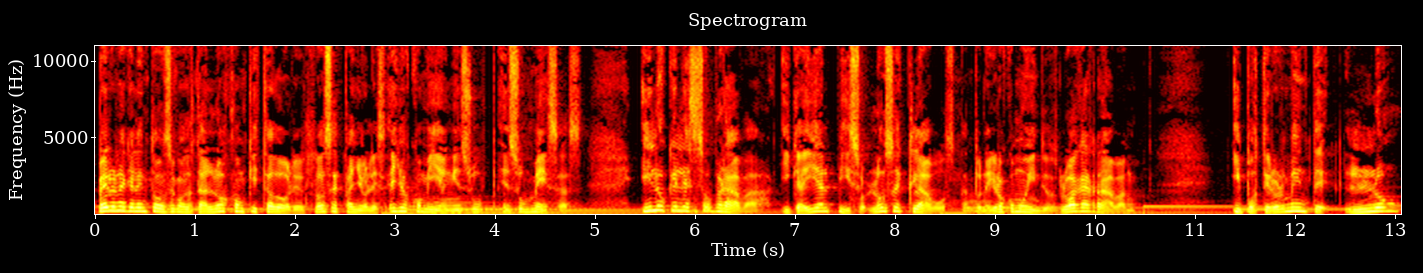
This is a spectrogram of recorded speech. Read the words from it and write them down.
pero en aquel entonces, cuando estaban los conquistadores, los españoles, ellos comían en, sus, en sus mesas y lo que les sobraba y caía al piso, los esclavos, tanto negros como indios, lo agarraban y posteriormente lo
